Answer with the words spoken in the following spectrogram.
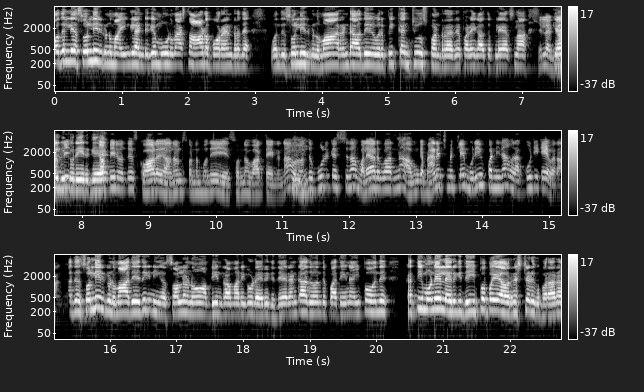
முதல்ல சொல்லியிருக்கணுமா இங்கிலாந்துக்கு மூணு மேட்ச் தான் ஆட போறேன்றதை வந்து சொல்லியிருக்கணுமா? ரெண்டாவது ஒரு பிக் அண்ட் சூஸ் பண்றாரு பழைய காலத்து பிளேயர்ஸ்லாம் இல்ல கேள்விக்குறி இருக்கு. கம்பீர் வந்து ஸ்குவாடு அனௌன்ஸ் பண்ணும்போதே சொன்ன வார்த்தை என்னன்னா அவர் வந்து மூணு டெஸ்ட் தான் விளையாடுவார்னு அவங்க மேனேஜ்மெண்ட்லயே முடிவு பண்ணி தான் அவரை கூட்டிட்டே வராங்க. அது சொல்லியிருக்கணுமா? அது எதுக்கு நீங்க சொல்லணும் அப்படின்ற மாதிரி கூட இருக்குது. ரெண்டாவது வந்து பாத்தீங்கன்னா இப்போ வந்து கத்தி முனையில இருக்குது. இப்போ போய் அவர் ரெஸ்ட் எடுக்க போறாரு.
